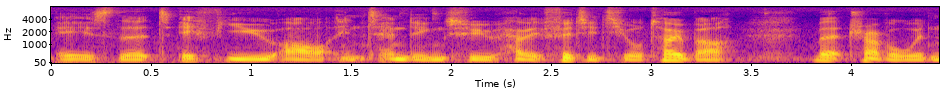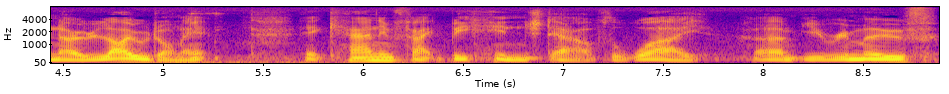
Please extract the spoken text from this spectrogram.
is that if you are intending to have it fitted to your tow bar but travel with no load on it, it can in fact be hinged out of the way. Um, you remove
